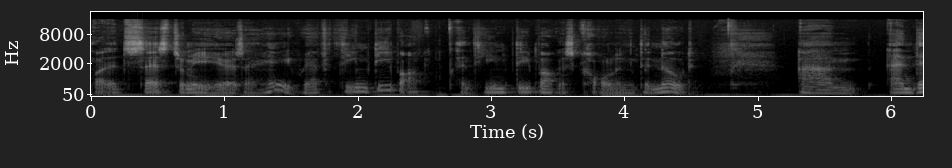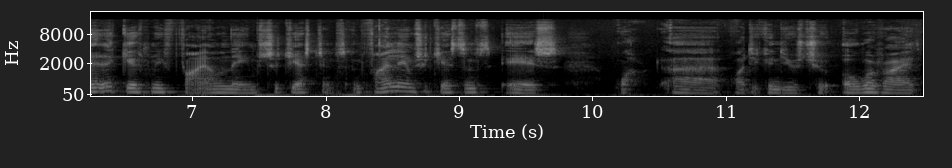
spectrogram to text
what it says to me here is hey we have a theme debug and theme debug is calling the node. Um, and then it gives me file name suggestions. And file name suggestions is what uh, what you can use to override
